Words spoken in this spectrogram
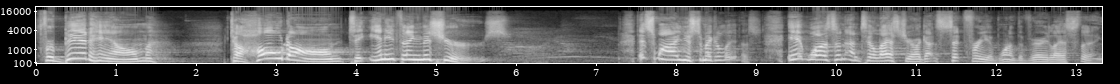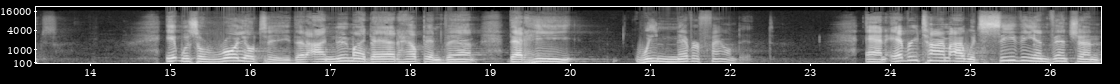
forbid him to hold on to anything that's yours. That's why I used to make a list. It wasn't until last year I got set free of one of the very last things. It was a royalty that I knew my dad helped invent that he, we never found it. And every time I would see the invention,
